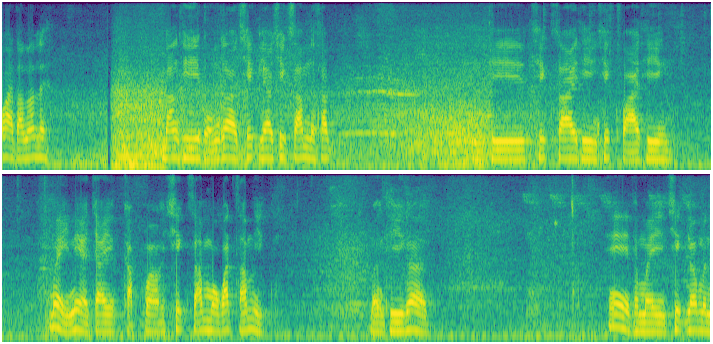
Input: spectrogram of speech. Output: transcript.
ว่าตามนั้นเลย บางทีผมก็เช็คแล้วเช็คซ้ำนะครับ ทีเช็คซ้ายทีเช็คขวาที ไม่แน่ใจกลับมาเช็คซ้ำมาวัดซ้ำอีก บางทีก็เอ๊ะทำไมเช็คแล้วมัน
